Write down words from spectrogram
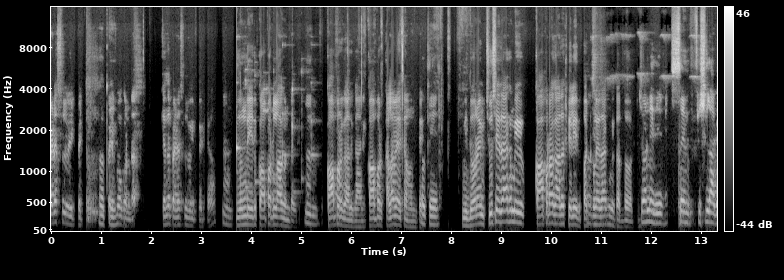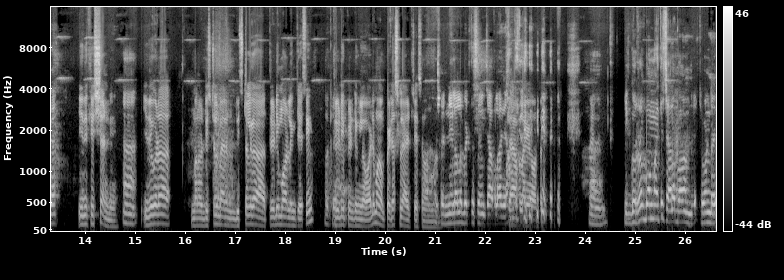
పెడస్టల్ వెయిట్ పెట్టాం. పడిపోకుండా కింద పెడస్టల్ వెయిట్ పెట్టాం. ఇది ఉంది ఇది కాపర్ లాగా ఉంటుంది. కాపర్ కాదు కానీ కాపర్ కలర్ వేసాం అంతే. మీ దూరం చూసేదాకా మీకు కాపరా కాదో తెలియదు. పట్టుకునేదాకా మీకు అర్థం అవుతుంది. చూడండి ఇది సేమ్ ఫిష్ లాగా. ఇది ఫిష్ అండి. ఇది కూడా మనం డిజిటల్ డిజిటల్గా త్రీ డి మోడలింగ్ చేసి ఓకే. త్రీ డి ప్రింటింగ్లో వాడి మనం పెడస్టల్ యాడ్ చేసాం అనమాట నీళ్ళలో పెడితే సేమ్ చేపలాగా చేపలాగే ఉంటుంది ఈ గుర్ర బొమ్మ అయితే చాలా బాగుంది. చూడండి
